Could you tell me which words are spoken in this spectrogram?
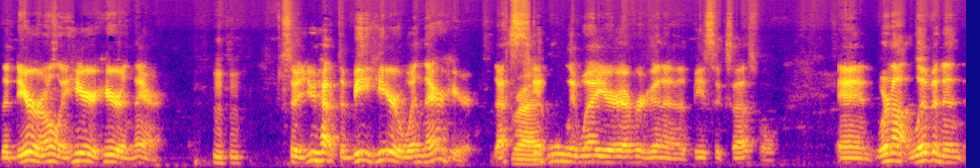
the deer are only here, here, and there. Mm-hmm. So you have to be here when they're here. That's right. the only way you're ever going to be successful. And we're not living in,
